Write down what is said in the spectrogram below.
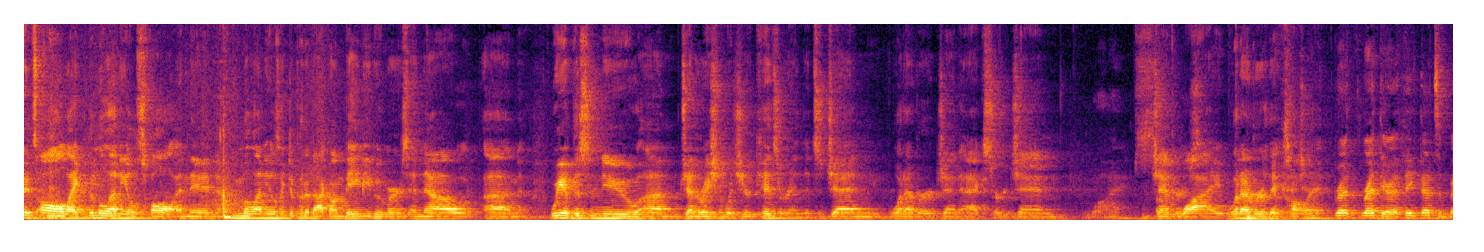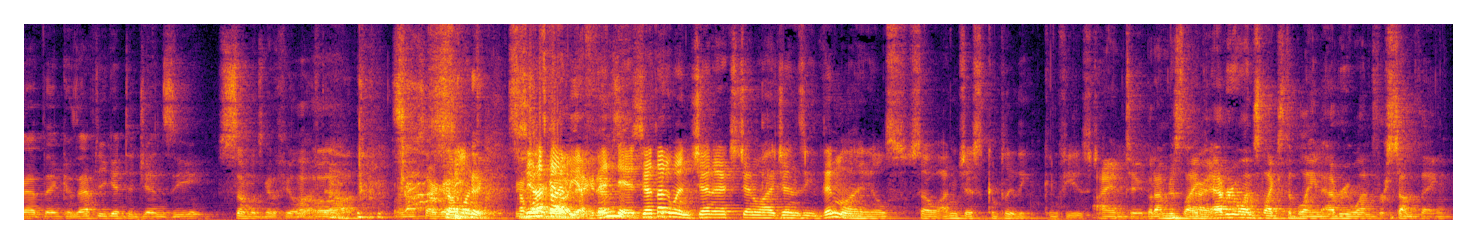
it's all like the millennials' fault, and then millennials like to put it back on baby boomers, and now um, we have this new um, generation which your kids are in. It's Gen whatever, Gen X or Gen Y, Gen Y, whatever they call it. Right, right there. I think that's a bad thing because after you get to Gen Z, someone's gonna feel left Uh-oh. out. Someone, see, I thought be offended. See, I thought it went Gen X, Gen Y, Gen Z, then millennials. So I'm just completely confused. I am too, but I'm just like All right. everyone's likes to blame everyone for something.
